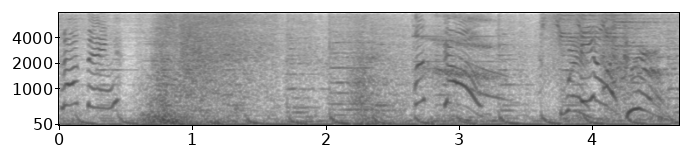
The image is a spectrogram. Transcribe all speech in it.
Nothing! Let's go! Switch!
